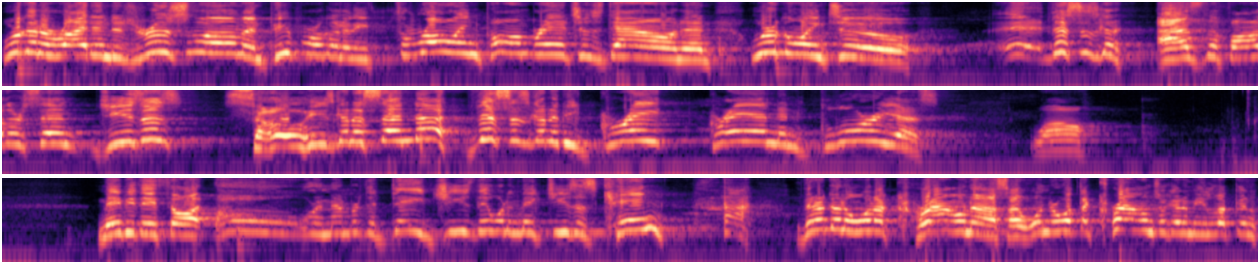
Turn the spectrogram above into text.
We're going to ride into Jerusalem, and people are going to be throwing palm branches down, and we're going to. Eh, this is going to. As the Father sent Jesus, so he's going to send us. This is going to be great, grand, and glorious. Well, Maybe they thought, oh, remember the day Jesus, they want to make Jesus king? they're going to want to crown us. I wonder what the crowns are going to be looking.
